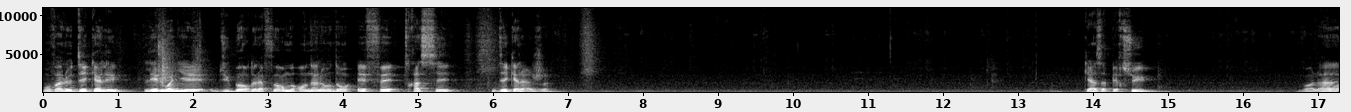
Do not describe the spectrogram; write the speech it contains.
on va le décaler, l'éloigner du bord de la forme en allant dans Effet, Tracé, Décalage. Case aperçue. Voilà,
